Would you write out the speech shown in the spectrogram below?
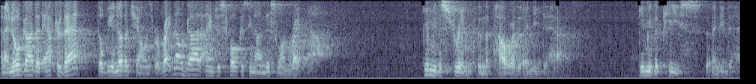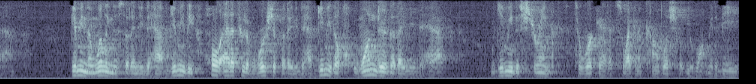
And I know, God, that after that, there'll be another challenge. But right now, God, I am just focusing on this one right now. Give me the strength and the power that I need to have. Give me the peace that I need to have. Give me the willingness that I need to have. Give me the whole attitude of worship that I need to have. Give me the wonder that I need to have. Give me the strength to work at it so I can accomplish what you want me to be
